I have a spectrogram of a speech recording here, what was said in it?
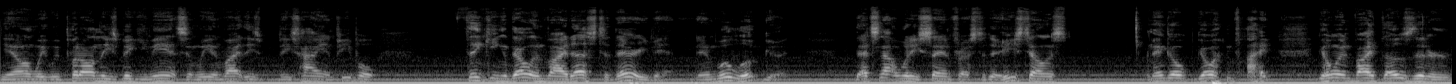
You know, and we, we put on these big events and we invite these these high end people thinking they'll invite us to their event and we'll look good. That's not what he's saying for us to do. He's telling us, man, go go invite go invite those that are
